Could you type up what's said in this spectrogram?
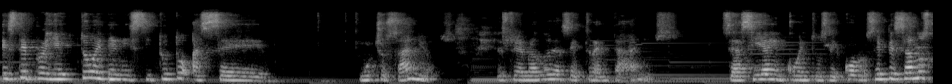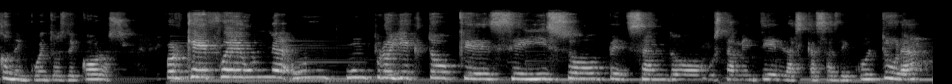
este proyecto en el instituto hace muchos años, estoy hablando de hace 30 años. Se hacía encuentros de coros. Empezamos con encuentros de coros porque fue un, un, proyecto que se hizo pensando justamente en las casas de cultura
